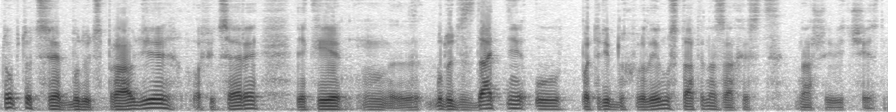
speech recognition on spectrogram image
Тобто це будуть справді офіцери, які будуть здатні у потрібну хвилину стати на захист нашої вітчизни.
